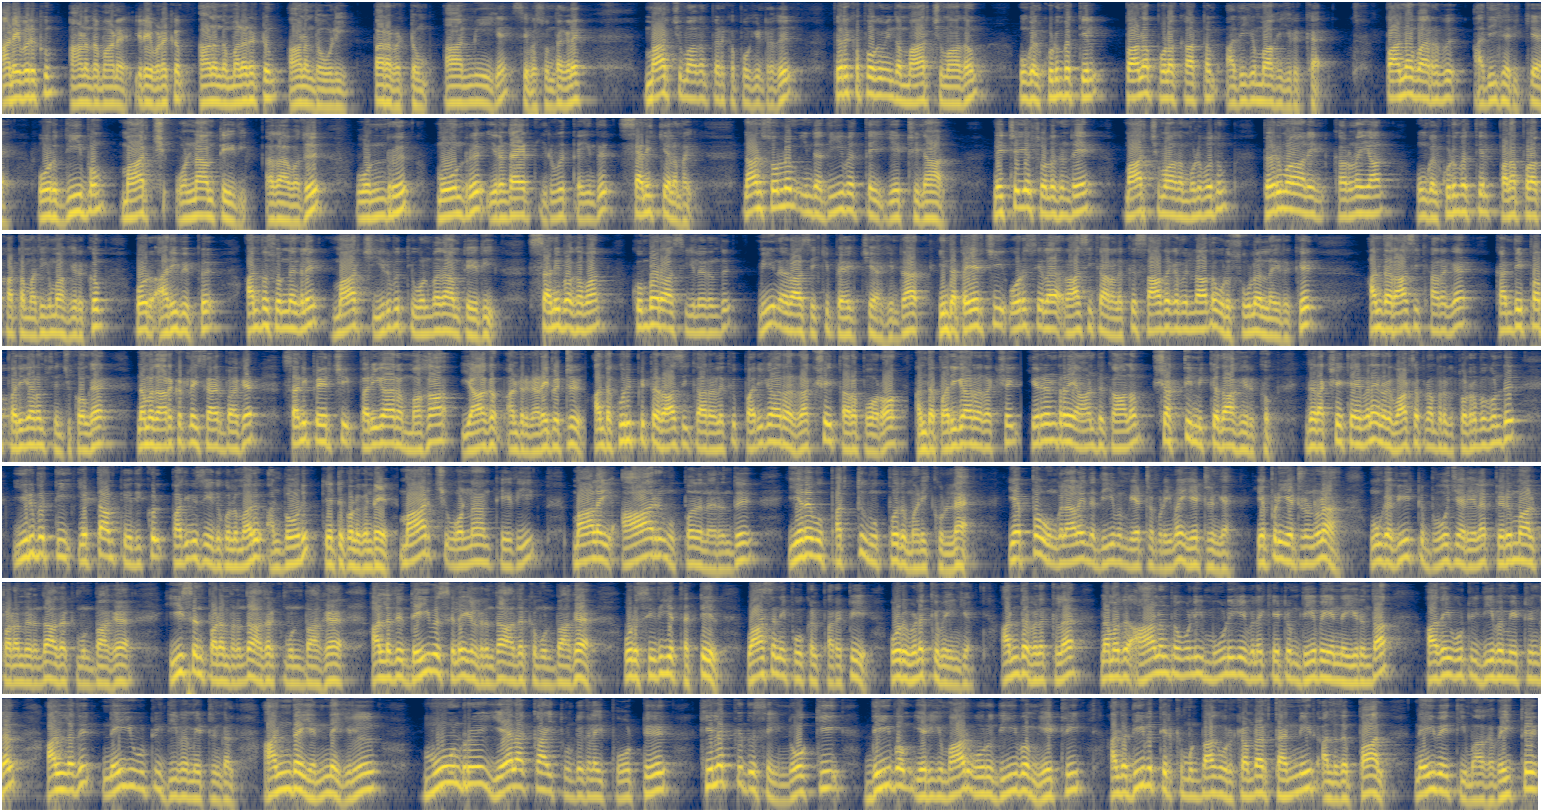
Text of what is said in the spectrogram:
அனைவருக்கும் ஆனந்தமான இறை வணக்கம் ஆனந்தம் மலரட்டும் ஆனந்த ஒளி பரவட்டும். ஆன்மீக சிவ சொந்தங்களே மார்ச் மாதம் பிறக்கப் போகின்றது. பிறக்கப் போகும் இந்த மார்ச் மாதம் உங்கள் குடும்பத்தில் பண புலக்காட்டம் அதிகமாக இருக்க பண வரவு அதிகரிக்க ஒரு தீபம் மார்ச் ஒன்றாம் தேதி அதாவது ஒன்று மூன்று இரண்டாயிரத்தி இருபத்தைந்து சனிக்கிழமை. நான் சொல்லும் இந்த தீபத்தை ஏற்றினால் நிச்சயம் சொல்லுகின்றேன் மார்ச் மாதம் முழுவதும் பெருமாளின் கருணையால் உங்கள் குடும்பத்தில் பணப்புழக்காட்டம் அதிகமாக இருக்கும். ஒரு அறிவிப்பு. அன்பு சொந்தங்களே மார்ச் இருபத்தி ஒன்பதாம் தேதி சனி பகவான் கும்பராசியிலிருந்து மீன ராசிக்கு பயிற்சியாகின்றார் இந்த பயிற்சி ஒரு சில ராசிக்காரர்களுக்கு சாதகமில்லாத ஒரு சூழலில் இருக்குது அந்த ராசிக்காரங்க கண்டிப்பாக பரிகாரம் செஞ்சுக்கோங்க. நமது அறக்கட்டளை சார்பாக சனிப்பெயர்ச்சி பரிகார மகா யாகம் அன்று நடைபெற்று அந்த குறிப்பிட்ட ராசிக்காரர்களுக்கு பரிகார ரக்ஷை தரப்போறோம். அந்த பரிகார ரக்ஷை இரண்டரை ஆண்டு காலம் சக்தி மிக்கதாக இருக்கும். இந்த ரக்ஷை தேவைன்னா என்னுடைய வாட்ஸ்அப் நம்பருக்கு தொடர்பு கொண்டு இருபத்தி எட்டாம் தேதிக்குள் பதிவு செய்து கொள்ளுமாறு அன்போடு கேட்டுக்கொள்கின்றேன். மார்ச் ஒன்றாம் தேதி மாலை ஆறு முப்பதுலேருந்து இரவு பத்து முப்பது மணிக்குள்ள எப்போ உங்களால் இந்த தீபம் ஏற்ற முடியுமோ ஏற்றுங்க. எப்படி ஏற்றணும்னா உங்கள் வீட்டு பூஜை அறையில் பெருமாள் படம் இருந்தால் அதற்கு முன்பாக ஈசன் படம் இருந்தால் அதற்கு முன்பாக அல்லது தெய்வ சிலைகள் இருந்தால் அதற்கு முன்பாக ஒரு சிறிய தட்டில் வாசனை பூக்கள் பரப்பி ஒரு விளக்கு வைங்க. அந்த விளக்கில் நமது ஆனந்த ஒளி மூலிகை விளக்கேற்றும் தீப எண்ணெய் இருந்தால் அதை ஊற்றி தீபமேற்றுங்கள் அல்லது நெய் ஊற்றி தீபமேற்றுங்கள் அந்த எண்ணெயில் மூன்று ஏலக்காய் துண்டுகளை போட்டு கிழக்கு திசை நோக்கி தீபம் எரியுமாறு ஒரு தீபம் ஏற்றி அந்த தீபத்திற்கு முன்பாக ஒரு டம்ளர் தண்ணீர் அல்லது பால் நெய்வேத்தியமாக வைத்து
